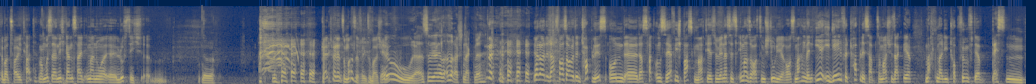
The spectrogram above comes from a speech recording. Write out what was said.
überzeugt hat? Man muss ja nicht ganz halt immer nur äh, lustig. Ähm, Nö. Kein Trailer zum Mass Effect zum Beispiel. Oh, das ist wieder ein ganz anderer Schnack, ne? Ja, Leute, das war's auch mit den Top-List und äh, das hat uns sehr viel Spaß gemacht. Jetzt, wir werden das jetzt immer so aus dem Studio heraus machen. Wenn ihr Ideen für Top-List habt, zum Beispiel sagt ihr, macht mal die Top 5 der besten.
